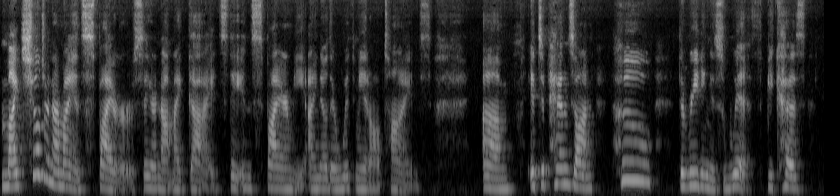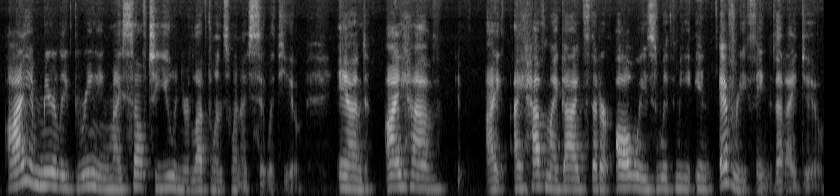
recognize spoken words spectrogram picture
my children are my inspirers. They are not my guides. They inspire me. I know they're with me at all times. Um, it depends on who the reading is with because I am merely bringing myself to you and your loved ones when I sit with you. And I have I I have my guides that are always with me in everything that I do.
